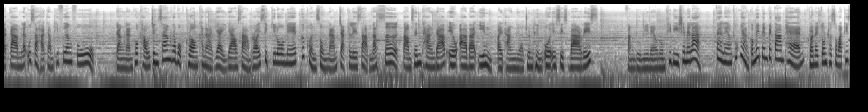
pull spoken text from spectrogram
ตรกรรมและอุตสาหกรรมที่เฟื่องฟูดังนั้นพวกเขาจึงสร้างระบบคลองขนาดใหญ่ยาว 310 กิโลเมตร เพื่อขนส่งน้ำจากทะเลสาบนัสเซอร์ ตามเส้นทางดาบเอลอาบาอิน ไปทางเหนือจนถึงโอเอซิสบาริส ฟังดูมีแนวโน้มที่ดีใช่ไหมล่ะ แต่แล้วทุกอย่างก็ไม่เป็นไปตามแผน เพราะในต้นทศวรรษที่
